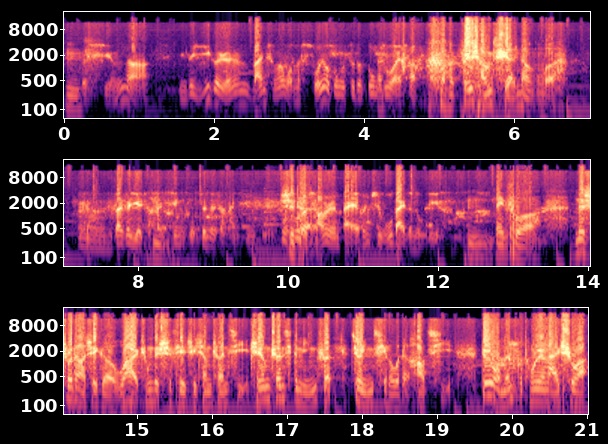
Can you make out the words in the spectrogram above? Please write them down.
嗯，行啊，你这一个人完成了我们所有公司的工作呀，非常全能了。”嗯，但是也是很辛苦，真的是很辛苦，付出了常人百分之五百的努力了。嗯，没错。那说到这个《我耳中的世界》这张专辑，这张专辑的名字就引起了我的好奇。对于我们普通人来说啊，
